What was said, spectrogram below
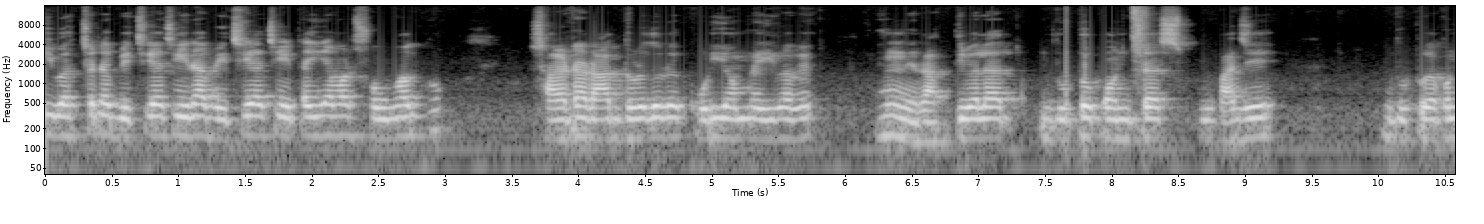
এই বাচ্চাটা বেঁচে আছে, এরা বেঁচে আছে, এটাই আমার সৌভাগ্য। সারাটা রাত ধরে ধরে করি আমরা এইভাবে। হুম, রাত্রিবেলা দুটো পঞ্চাশ বাজে, দুটো এখন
